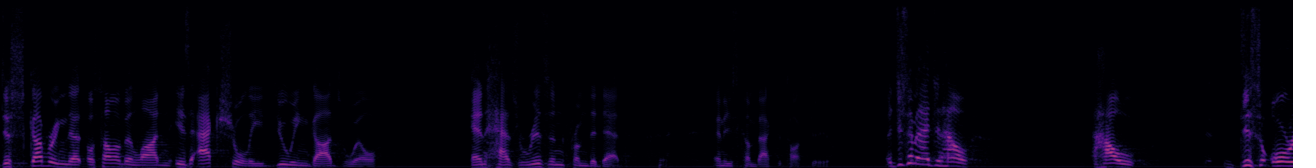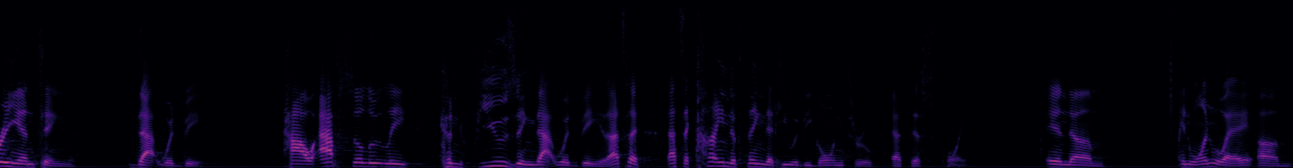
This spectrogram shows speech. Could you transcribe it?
discovering that Osama bin Laden is actually doing God's will and has risen from the dead, and he's come back to talk to you. And just imagine how, how disorienting that would be. How absolutely confusing that would be. That's a, that's a kind of thing that he would be going through at this point. In, um, in one way, um,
